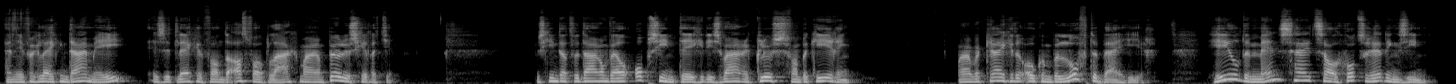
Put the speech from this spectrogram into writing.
En in vergelijking daarmee is het leggen van de asfaltlaag maar een peulenschilletje. Misschien dat we daarom wel opzien tegen die zware klus van bekering. Maar we krijgen er ook een belofte bij hier. Heel de mensheid zal Gods redding zien.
